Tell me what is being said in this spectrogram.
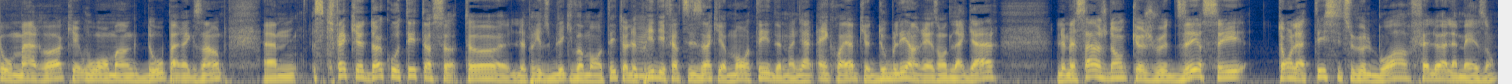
au Maroc où on manque d'eau, par exemple. Euh, ce qui fait que d'un côté, tu as ça. Tu as le prix du blé qui va monter. Tu as le Mm. prix des fertilisants qui a monté de manière incroyable, qui a doublé en raison de la guerre. Le message donc que je veux te dire, c'est ton latte, si tu veux le boire, fais-le à la maison.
